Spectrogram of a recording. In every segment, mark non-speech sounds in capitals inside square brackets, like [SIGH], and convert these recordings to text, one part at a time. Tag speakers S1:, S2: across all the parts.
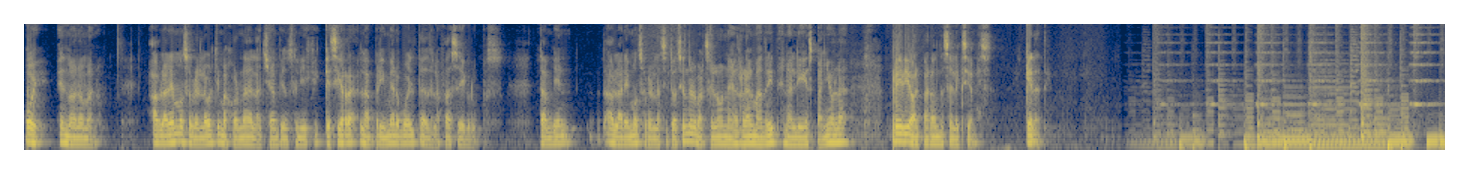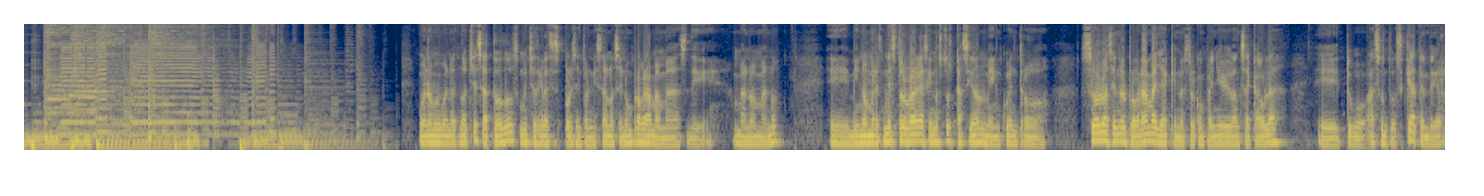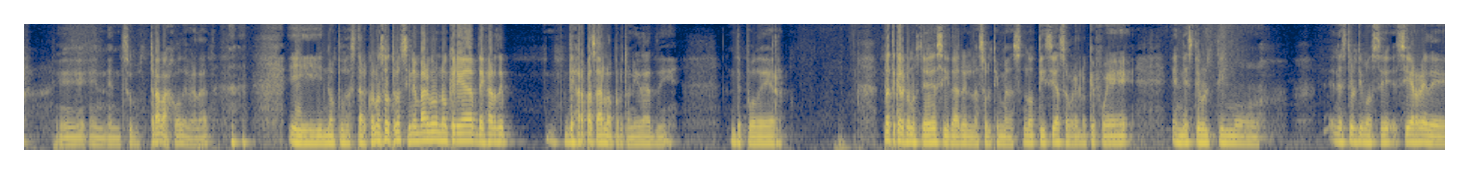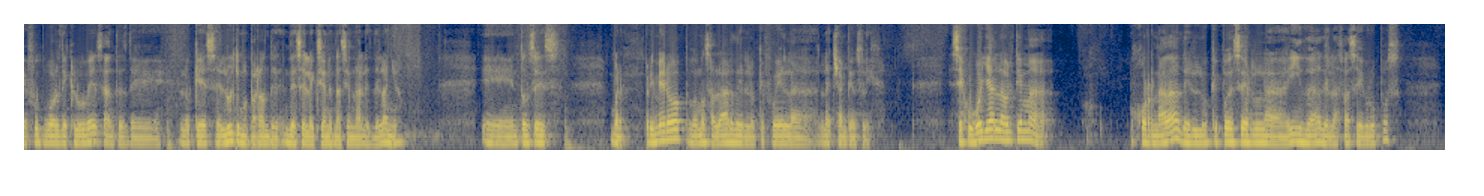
S1: Hoy, en mano a mano, hablaremos sobre la última jornada de la Champions League que cierra la primera vuelta de la fase de grupos. También hablaremos sobre la situación del Barcelona y el Real Madrid en la Liga Española previo al parón de selecciones. Quédate. Bueno, muy buenas noches a todos. Muchas gracias por sintonizarnos en un programa más de mano a mano. Eh, mi nombre es Néstor Vargas y en esta ocasión me encuentro solo haciendo el programa ya que nuestro compañero Iván Zacaula eh, tuvo asuntos que atender eh, en, su trabajo, de verdad, [LAUGHS] y no pudo estar con nosotros. Sin embargo, no quería dejar de dejar pasar la oportunidad de, de poder platicar con ustedes y darles las últimas noticias sobre lo que fue en este último en este último cierre de fútbol de clubes antes de lo que es el último parón de, selecciones nacionales del año. Eh, entonces, bueno, primero podemos hablar de lo que fue la, Champions League. Se jugó ya la última jornada de lo que puede ser la ida de la fase de grupos.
